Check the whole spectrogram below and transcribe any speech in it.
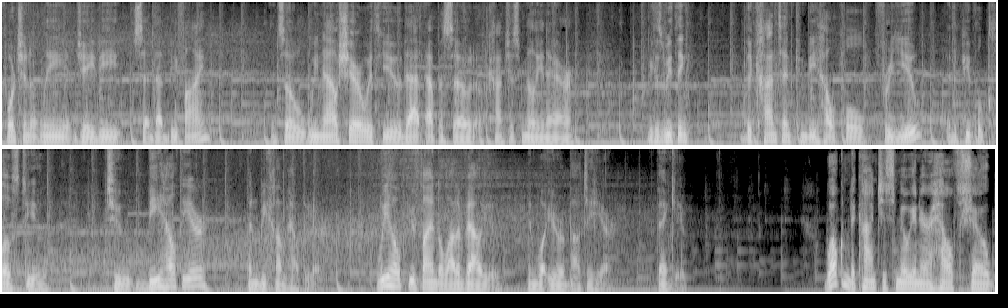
Fortunately, JV said that'd be fine. And so we now share with you that episode of Conscious Millionaire because we think the content can be helpful for you and the people close to you to be healthier and become healthier. We hope you find a lot of value in what you're about to hear. Thank you. Welcome to Conscious Millionaire Health Show,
